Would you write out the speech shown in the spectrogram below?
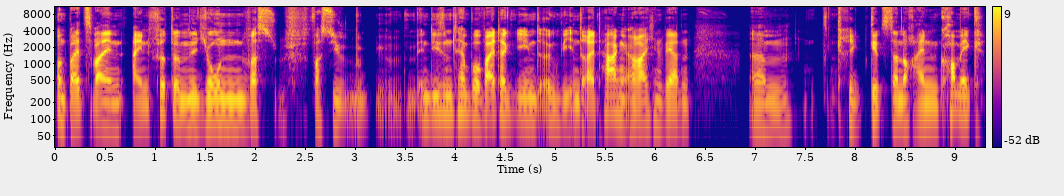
Und bei zwei ein Viertel Millionen, was, was sie in diesem Tempo weitergehend irgendwie in drei Tagen erreichen werden, ähm, gibt es dann noch einen Comic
